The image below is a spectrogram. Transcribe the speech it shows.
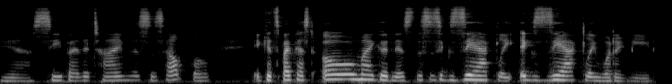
Yeah, see, by the time this is helpful, it gets bypassed. Oh my goodness, this is exactly, exactly what I need.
